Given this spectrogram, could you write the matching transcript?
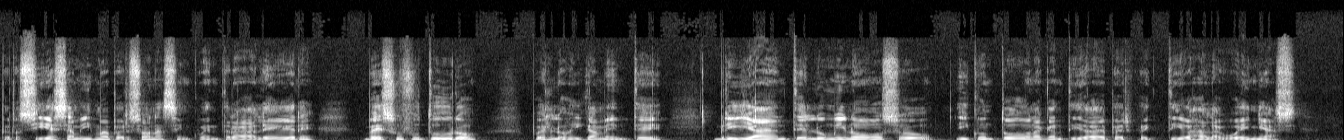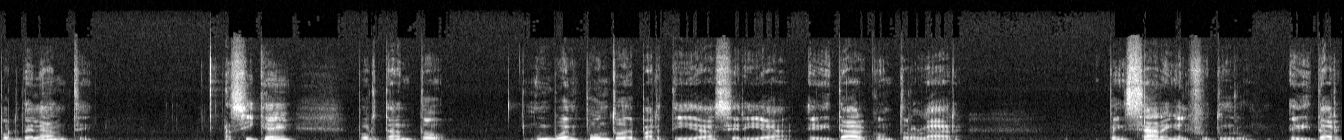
Pero si esa misma persona se encuentra alegre, ve su futuro, pues lógicamente brillante, luminoso y con toda una cantidad de perspectivas halagüeñas por delante. Así que, por tanto, un buen punto de partida sería evitar controlar, pensar en el futuro, evitar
